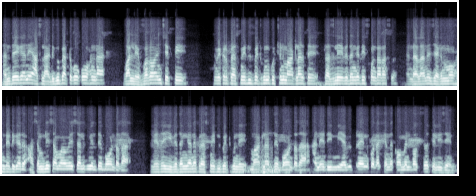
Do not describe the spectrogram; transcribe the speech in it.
అంతేగాని అసలు అడుగు పెట్టుకోకుండా వాళ్ళు ఇవ్వరు అని చెప్పి నువ్వు ఇక్కడ ప్రెస్ మీట్లు పెట్టుకుని కూర్చుని మాట్లాడితే ప్రజలు ఏ విధంగా తీసుకుంటారు అసలు? అండ్ అలానే జగన్మోహన్ రెడ్డి గారు అసెంబ్లీ సమావేశాలకు వెళ్తే బాగుంటుందా? లేదా ఈ విధంగానే ప్రెస్ మీట్లు పెట్టుకుని మాట్లాడితే బాగుంటుందా అనేది మీ అభిప్రాయాన్ని కూడా కింద కామెంట్ బాక్స్లో తెలియజేయండి.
